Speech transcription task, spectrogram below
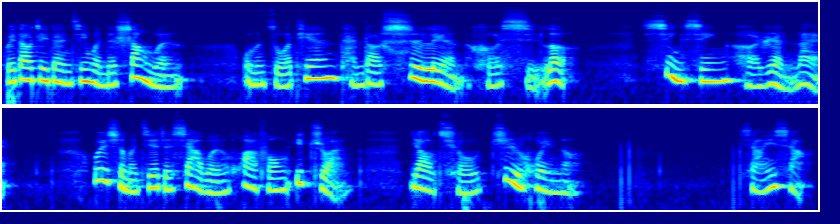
回到这段经文的上文，我们昨天谈到试炼和喜乐。信心和忍耐，为什么接着下文画风一转，要求智慧呢？想一想，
